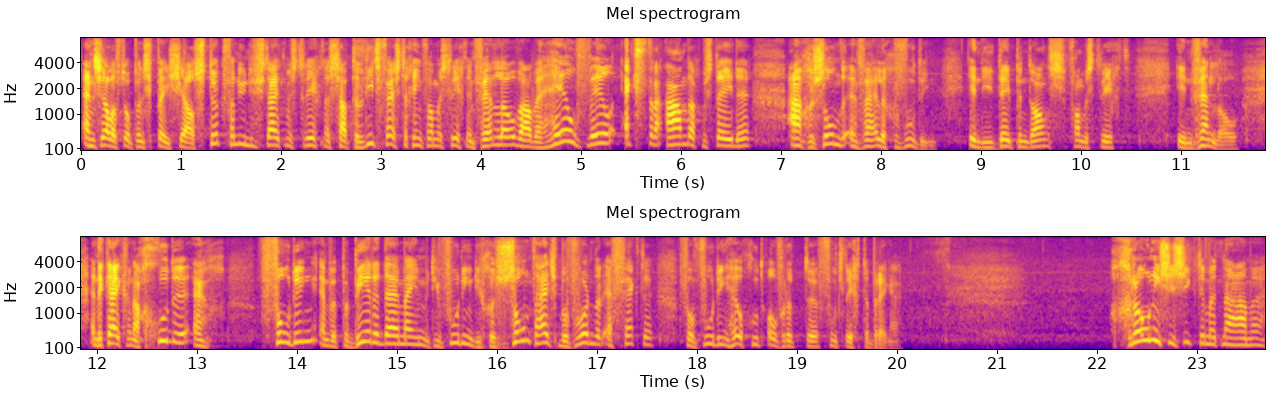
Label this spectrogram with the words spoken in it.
En zelfs op een speciaal stuk van de Universiteit Maastricht, een satellietvestiging van Maastricht in Venlo, waar we heel veel extra aandacht besteden aan gezonde en veilige voeding. In die dependance van Maastricht in Venlo. En dan kijken we naar goede en voeding en we proberen daarmee met die voeding die gezondheidsbevorderende effecten van voeding heel goed over het uh, voetlicht te brengen. Chronische ziekten met name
